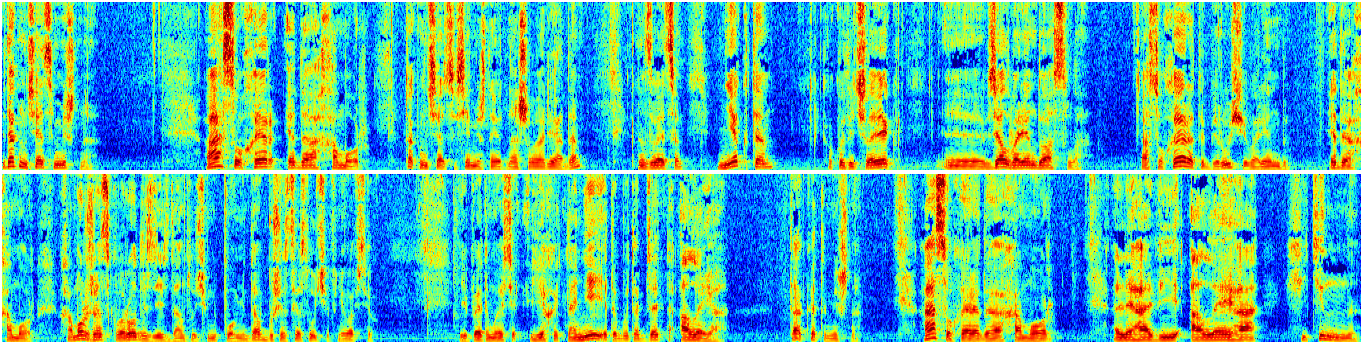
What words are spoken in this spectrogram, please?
Итак, начинается Мишна. А сохер эда хамор. Так начинаются все Мишнает нашего ряда. Это называется «Некто какой-то человек э, взял в аренду осла. השוכר – это берущий в аренду. את החמור. חמור женского рода здесь, в данном случае, мы помним, да, в большинстве случаев, не во всех. И поэтому, если ехать на ней, это будет обязательно עליה. Так это Мишна. השוכר את החמור. להביא עליה חיטין.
